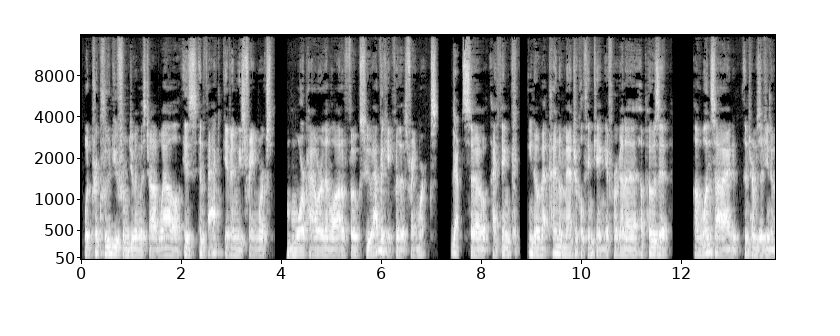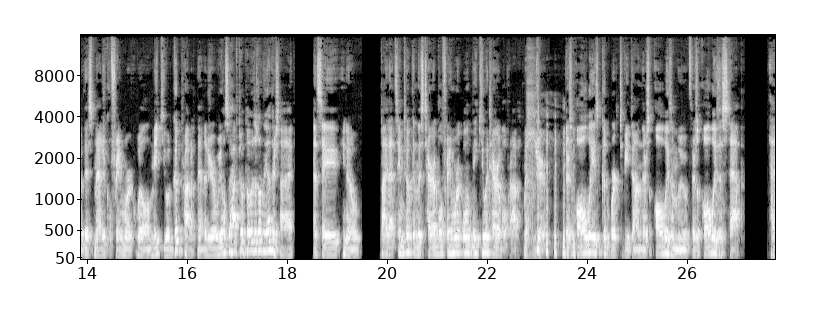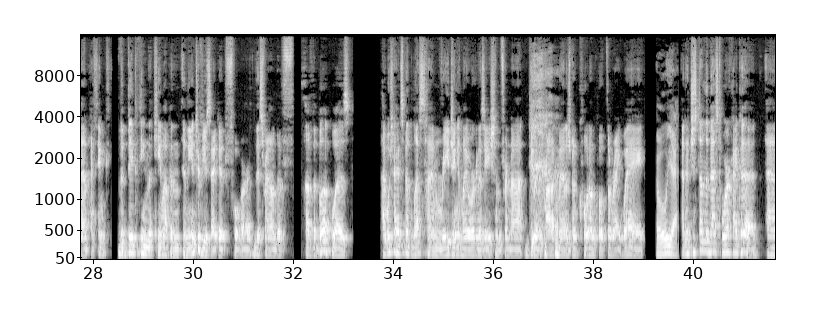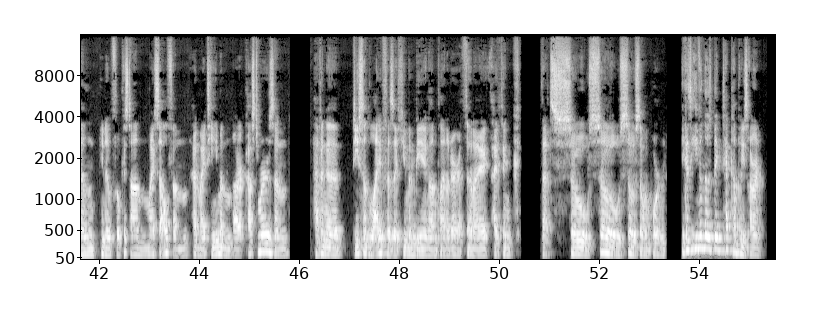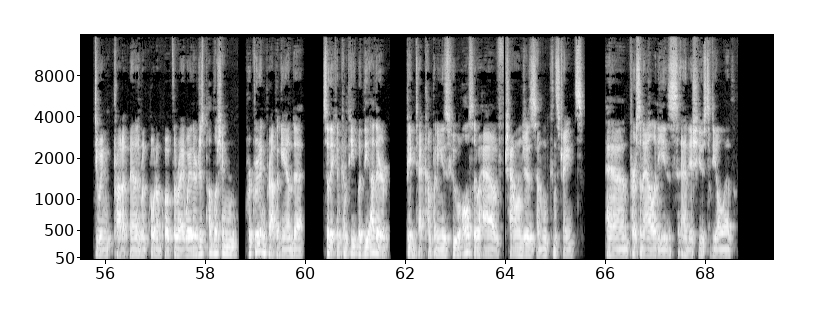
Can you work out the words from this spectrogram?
would preclude you from doing this job well is in fact giving these frameworks more power than a lot of folks who advocate for those frameworks. Yeah. So I think, you know, that kind of magical thinking, if we're going to oppose it on one side in terms of, you know, this magical framework will make you a good product manager, we also have to oppose it on the other side and say, you know, by that same token, this terrible framework won't make you a terrible product manager. there's always good work to be done. There's always a move. There's always a step. And I think the big theme that came up in, in the interviews I did for this round of, of the book was I wish I had spent less time raging at my organization for not doing product management, quote unquote, the right way. Oh, yeah. And I'd just done the best work I could and, you know, focused on myself and, and my team and our customers and having a decent life as a human being on planet Earth. And I, I think that's so, so, so, so important because even those big tech companies aren't doing product management, quote unquote, the right way. They're just publishing recruiting propaganda so they can compete with the other big tech companies who also have challenges and constraints and personalities and issues to deal with.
